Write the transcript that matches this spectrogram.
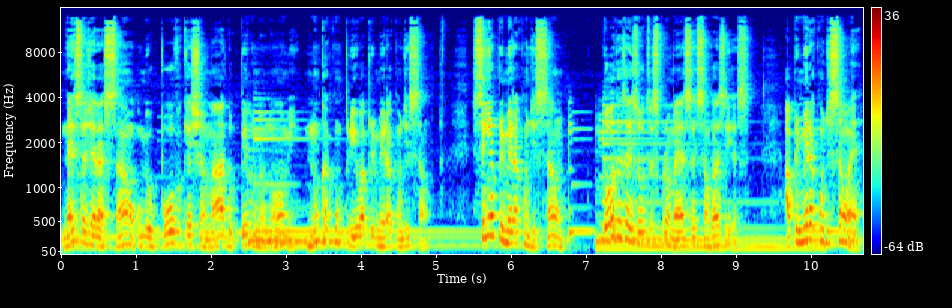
nesta geração, o meu povo que é chamado pelo meu nome nunca cumpriu a primeira condição. Sem a primeira condição, todas as outras promessas são vazias. A primeira condição é:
